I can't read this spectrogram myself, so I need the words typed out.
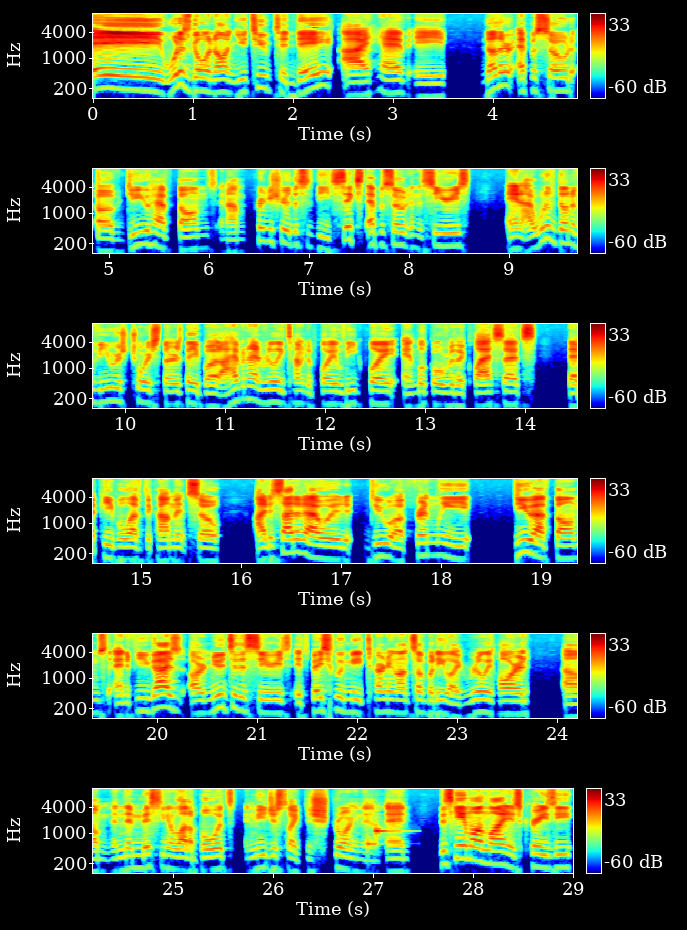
Hey, what is going on YouTube? Today I have a another episode of Do You Have Thumbs? And I'm pretty sure this is the sixth episode in the series. And I would have done a viewer's choice Thursday but I haven't had really time to play league play and look over the class sets that people left to comment. So I decided I would do a friendly Do You Have Thumbs? And if you guys are new to this series it's basically me turning on somebody like really hard um, and then missing a lot of bullets and me just like destroying them. And this game online is crazy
